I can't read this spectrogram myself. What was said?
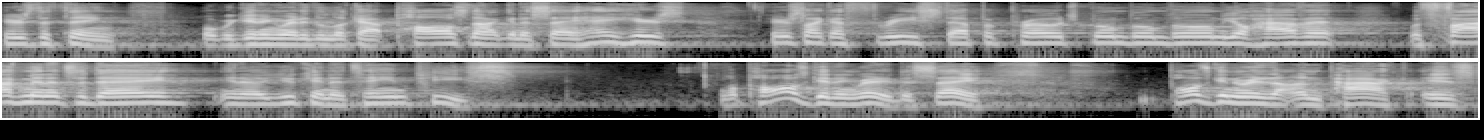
here's the thing what we're getting ready to look at. Paul's not going to say, hey, here's, here's like a three step approach, boom, boom, boom, you'll have it with five minutes a day, you know, you can attain peace. What Paul's getting ready to say, Paul's getting ready to unpack is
